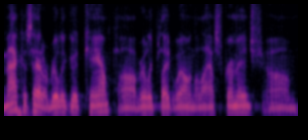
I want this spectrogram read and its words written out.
Mac has had a really good camp. Uh, really played well in the last scrimmage. Um,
